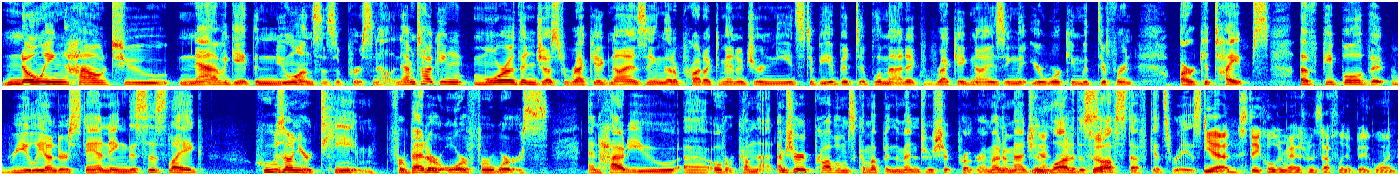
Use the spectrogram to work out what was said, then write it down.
knowing how to navigate the nuances of personality. I'm talking more than just recognizing that a product manager needs to be a bit diplomatic, recognizing that you're working with different archetypes of people, that really understanding this is like who's on your team for better or for worse and how do you uh, overcome that? I'm sure problems come up in the mentorship program. I would imagine yeah. a lot of the so, soft stuff gets raised. Yeah, stakeholder management is definitely a big one.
